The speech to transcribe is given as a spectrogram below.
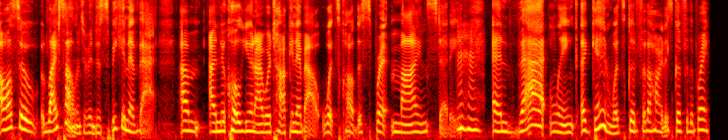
also, lifestyle interventions. Speaking of that, um, uh, Nicole, you and I were talking about what's called the Sprint Mind Study, mm-hmm. and that link again. What's good for the heart is good for the brain.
